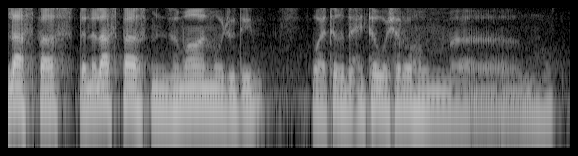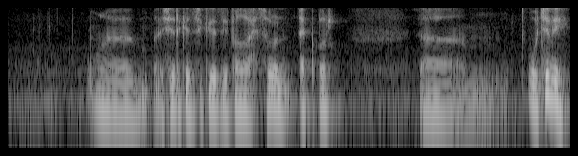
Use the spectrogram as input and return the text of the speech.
LastPass لأن LastPass من زمان موجودين وأعتقد الحين تو شروهم آه، آه، شركة security فراح يصيرون أكبر. وكذي.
